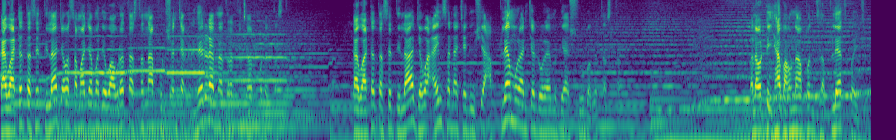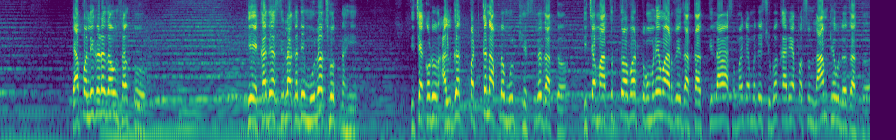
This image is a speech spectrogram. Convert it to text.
काय वाटत असेल तिला? जेव्हा समाजामध्ये वावरत असताना पुरुषांच्या घाणेरड्या नजरा तिच्यावर पडत असतात. काय वाटत असेल तिला? जेव्हा ऐन सणाच्या दिवशी आपल्या मुलांच्या डोळ्यामध्ये अश्रू बघत असतात. मला वाटतं ह्या भावना आपण जपल्याच पाहिजे. त्या पलीकडे जाऊन सांगतो की एखाद्या स्त्रीला कधी मुलंच होत नाही. तिच्याकडून अलगत पटकन आपलं मूल खेचलं जातं. तिच्या मातृत्वावर टोमणे मारले जातात. तिला समाजामध्ये शुभकार्यापासून लांब ठेवलं जातं.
